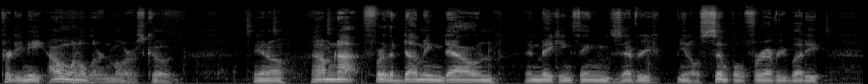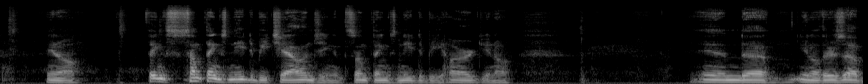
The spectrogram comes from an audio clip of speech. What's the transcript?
pretty neat. I want to learn Morse code. You know, I'm not for the dumbing down and making things every you know simple for everybody. You know, things some things need to be challenging and some things need to be hard. You know, and uh, you know there's a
